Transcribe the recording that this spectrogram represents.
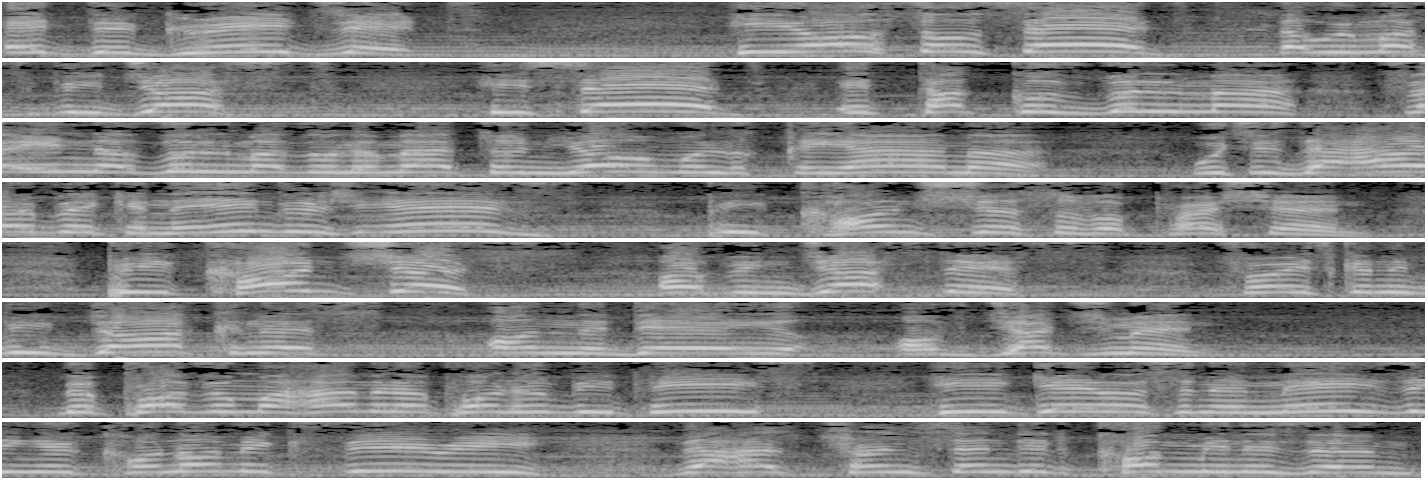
it degrades it. He also said that we must be just. He said, اتقوا الظلم فإن الظلم ظلمات يوم القيامة which is the Arabic and the English is be conscious of oppression. Be conscious of injustice for it's going to be darkness on the day of judgment. The Prophet Muhammad upon whom be peace, he gave us an amazing economic theory that has transcended communism,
